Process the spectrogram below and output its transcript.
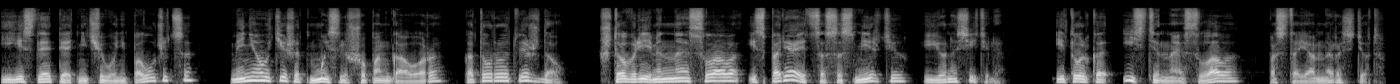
И если опять ничего не получится, меня утешит мысль Шопенгауэра, который утверждал, что временная слава испаряется со смертью ее носителя, и только истинная слава постоянно растет.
